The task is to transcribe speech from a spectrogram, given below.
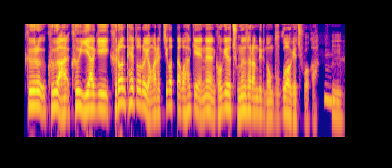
그, 그, 아, 그 이야기, 그런 태도로 영화를 찍었다고 하기에는 거기서 죽는 사람들이 너무 무고하게 죽어가. 음. 음.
